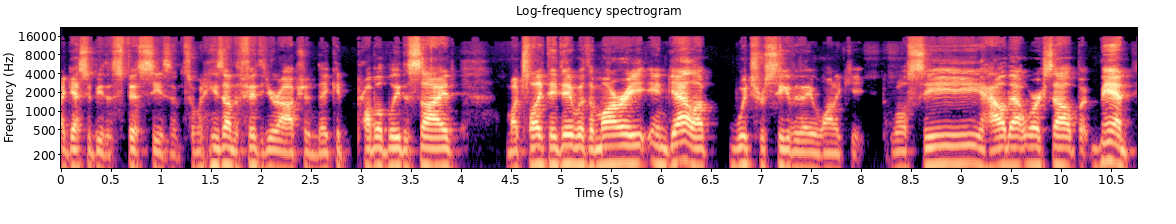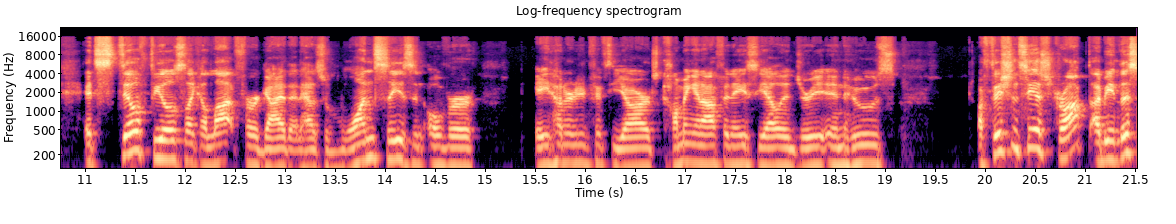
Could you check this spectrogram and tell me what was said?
I guess it'd be this fifth season. So when he's on the fifth year option, they could probably decide, much like they did with Amari and Gallup, which receiver they want to keep. We'll see how that works out. But man, it still feels like a lot for a guy that has one season over 850 yards, coming in off an ACL injury, and whose efficiency has dropped. I mean, this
